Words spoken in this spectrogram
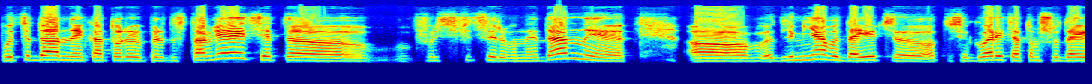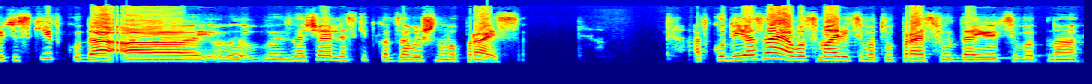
Вот те данные, которые вы предоставляете, это фальсифицированные данные. А, для меня вы даете, то есть говорите о том, что вы даете скидку, да, а э, изначально скидку от завышенного прайса. Откуда я знаю? Вот смотрите, вот вы прайс вы даете вот на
